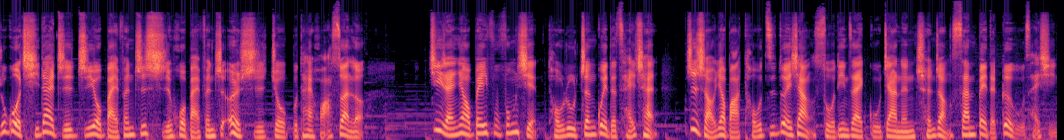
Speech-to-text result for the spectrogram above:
如果期待值只有百分之十或百分之二十，就不太划算了。既然要背负风险，投入珍贵的财产，至少要把投资对象锁定在股价能成长三倍的个股才行。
